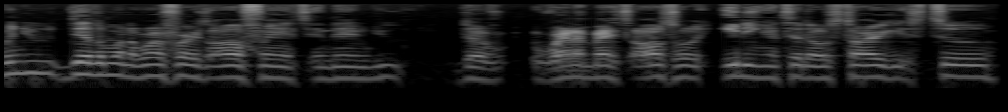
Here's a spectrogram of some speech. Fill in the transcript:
when you dealing with a run first offense and then you the running backs also eating into those targets too.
